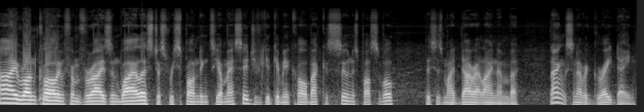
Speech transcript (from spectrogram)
Hi, Ron calling from Verizon Wireless. Just responding to your message. If you could give me a call back as soon as possible. This is my direct line number. Thanks, and have a great day.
